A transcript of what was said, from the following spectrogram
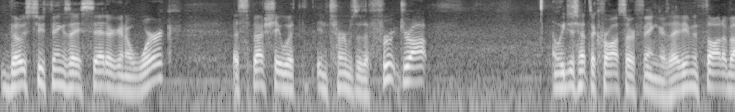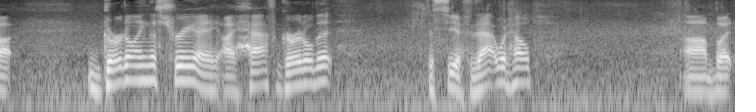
those two things I said are gonna work, especially with in terms of the fruit drop. And we just have to cross our fingers. I've even thought about girdling this tree. I, I half girdled it to see if that would help. Uh, but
